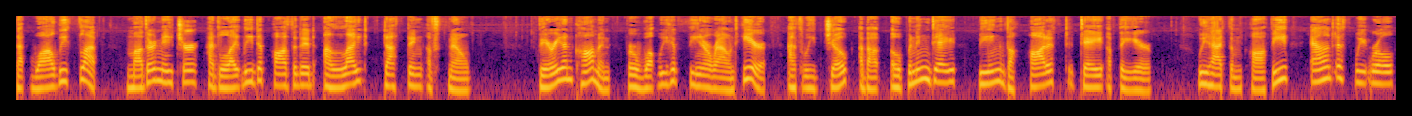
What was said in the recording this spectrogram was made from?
that while we slept, Mother Nature had lightly deposited a light dusting of snow. Very uncommon for what we have seen around here as we joke about opening day being the hottest day of the year. We had some coffee and a sweet roll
